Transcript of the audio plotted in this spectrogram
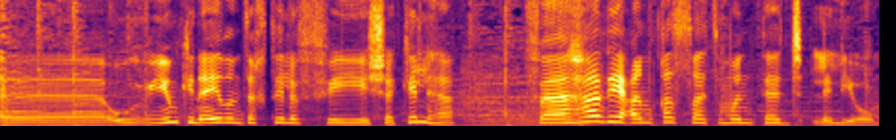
آه، ويمكن أيضا تختلف في شكلها. فهذه عن قصة منتج لليوم.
